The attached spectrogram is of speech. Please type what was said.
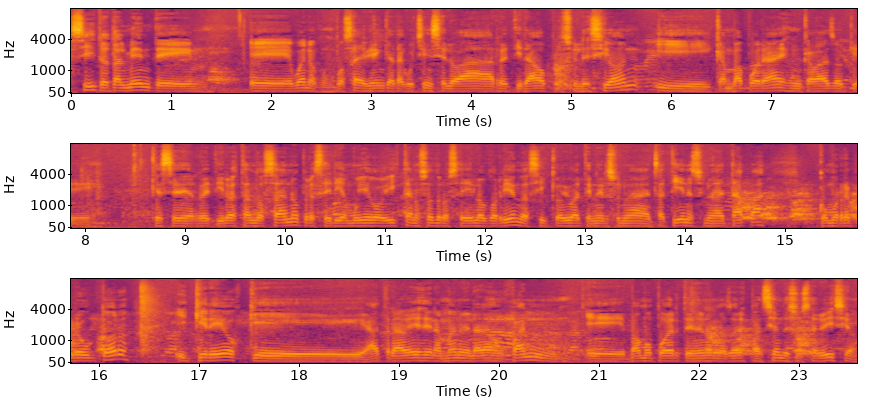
Sí, totalmente. Eh, bueno, vos sabés bien que Atacuchín se lo ha retirado por su lesión y Cambaporá es un caballo que, que se retiró estando sano, pero sería muy egoísta nosotros seguirlo corriendo, así que hoy va a tener su nueva, ya tiene su nueva etapa como reproductor y creo que a través de las manos de Lara Don Juan eh, vamos a poder tener una mayor expansión de su servicio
